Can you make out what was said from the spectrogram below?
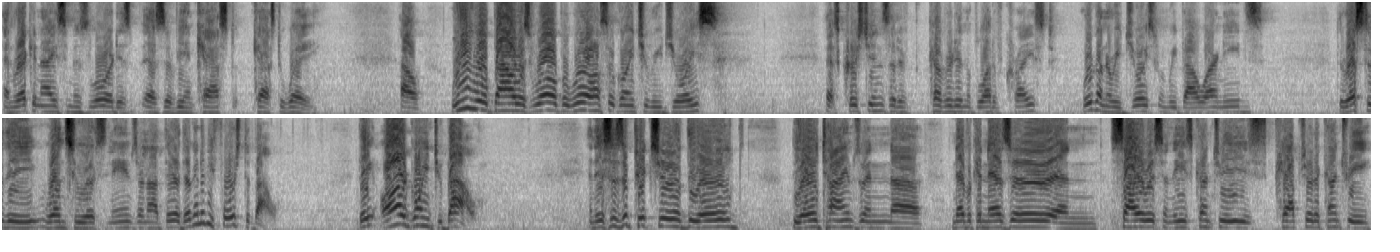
and recognize him as Lord as, as they're being cast, cast away. Now, we will bow as well, but we're also going to rejoice as Christians that are covered in the blood of Christ. We're going to rejoice when we bow our knees. The rest of the ones whose names are not there, they're going to be forced to bow. They are going to bow. And this is a picture of the old, the old times when uh, Nebuchadnezzar and Cyrus and these countries captured a country.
